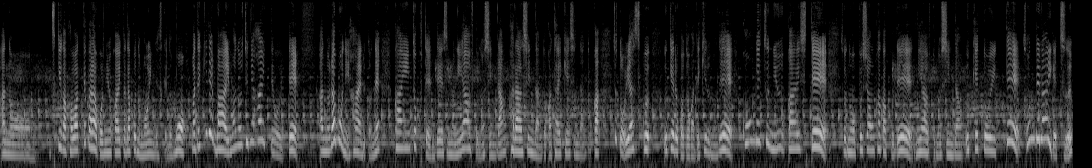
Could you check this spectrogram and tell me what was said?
あの月が変わってからご入会いただくのもいいんですけども、まあ、できれば今のうちに入っておいてあのラボに入るとね会員特典でその似合う服の診断カラー診断とか体型診断とかちょっとお安く受けることができるので今月入会してそのオプション価格で似合う服の診断受けといてそんで来月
